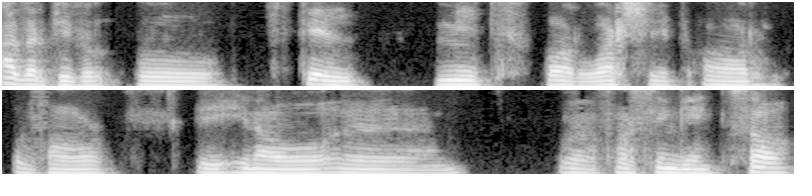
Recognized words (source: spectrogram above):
other people who still meet for worship or for you know uh, for singing. So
